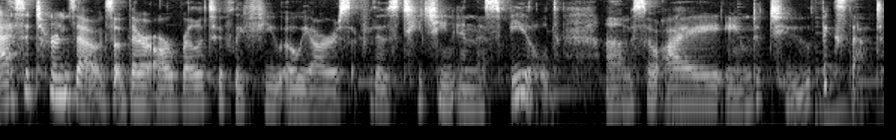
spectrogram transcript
As it turns out, there are relatively few OERs for those teaching in this field, um, so I aimed to fix that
